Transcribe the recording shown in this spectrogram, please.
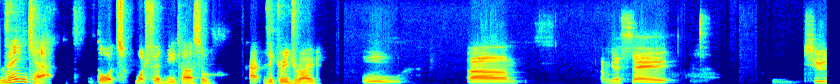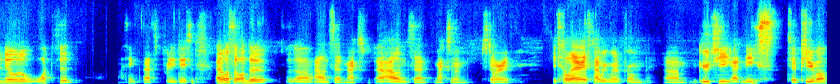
Venkat, thoughts Watford, Newcastle at Vicarage Road. Ooh. Um, I'm gonna say two 0 to Watford. I think that's pretty decent. And also on the um, Alan Sant Max uh, Alan Sant Maximum story, it's hilarious how we went from um, Gucci at Nice to Puma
